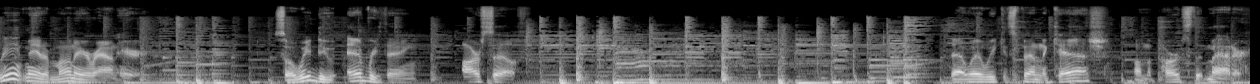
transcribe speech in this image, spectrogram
we ain't made of money around here. So we do everything ourselves. That way we can spend the cash on the parts that matter.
